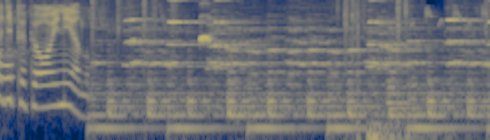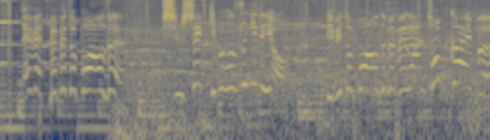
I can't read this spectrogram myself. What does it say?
Hadi Pepe oynayalım. Evet bebe topu aldı. Şimşek gibi hızlı gidiyor. Bibi topu aldı bebeden top kaybı.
